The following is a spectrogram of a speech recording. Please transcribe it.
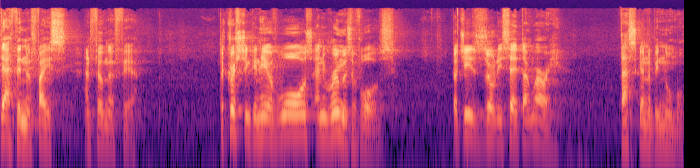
death in the face and feel no fear. The Christian can hear of wars and rumors of wars. But Jesus has already said, don't worry, that's going to be normal.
